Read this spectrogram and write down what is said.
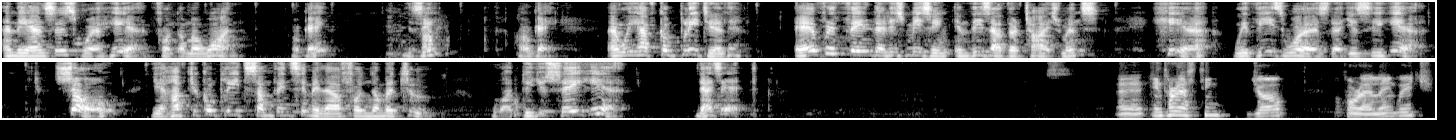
And the answers were here for number one, okay? You see? Okay. Okay, and we have completed everything that is missing in these advertisements here with these words that you see here. So you have to complete something similar for number two. What do you say here? That's it. Uh, interesting job for a language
